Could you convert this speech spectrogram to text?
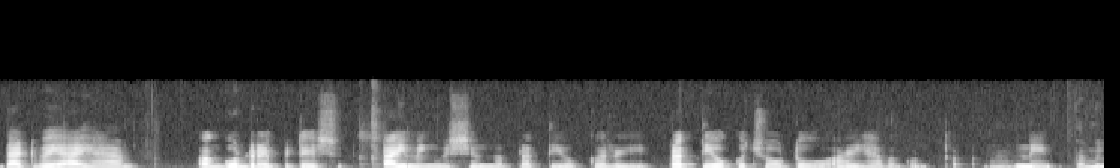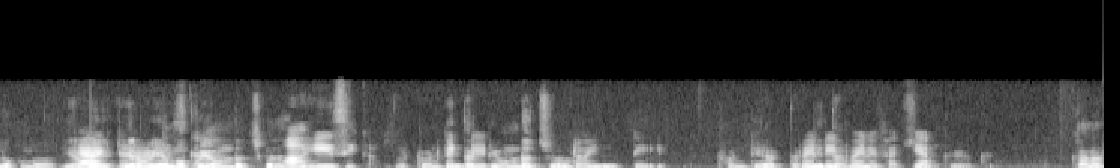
that way I have a good reputation timing విషయంగా ప్రతి ఒక్కరి ప్రతి ఒక్క చోటు I have a good. Name Tamil ఒక ఇరవై ముప్పై. ఉండొచ్చు కదా ఈజీగా ట్వంటీ థర్టీ ఉండొచ్చు twenty twenty or 20, thirty 25, yeah. Okay okay Kannada.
